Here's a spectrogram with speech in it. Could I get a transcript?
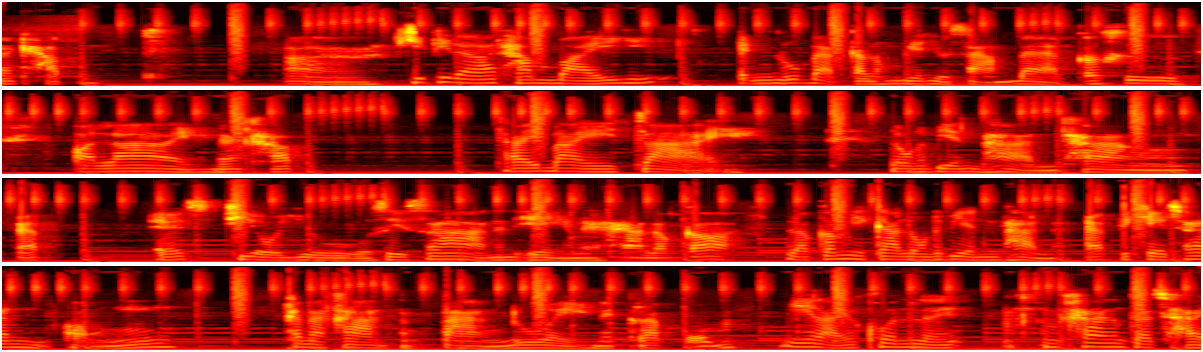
นะครับคลิปที่แล้วทำไว้ เป็นรูปแบบการลงทะเบียนอยู่ 3 แบบก็คือออนไลน์นะครับ ใช้ใบจ่าย ลงทะเบียนผ่านทางแอป STOU c i s a นั่นเองนะฮะแล้วก็แล้วก็มีการลงทะเบียนผ่านแอปพลิเคชันของธนาคารต่างๆด้วยนะครับผมมีหลายคนเลยค่อนข้างจะใช้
